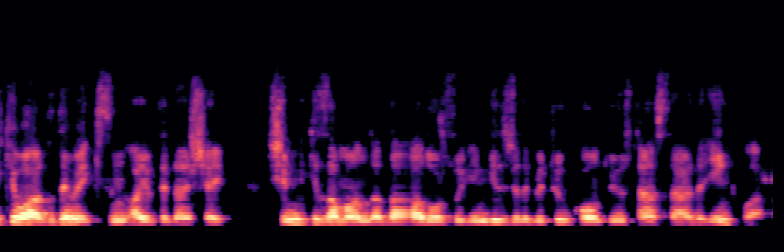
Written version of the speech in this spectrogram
iki vardı değil mi? İkisini ayırt eden şey. Şimdiki zamanda daha doğrusu İngilizce'de bütün continuous tense'lerde ink var.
